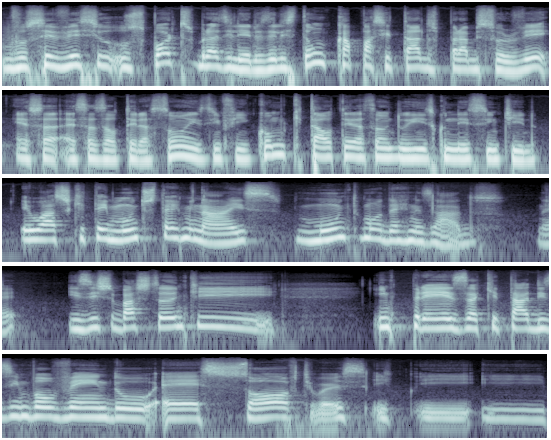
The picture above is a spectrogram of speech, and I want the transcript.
você vê se os portos brasileiros eles estão capacitados para absorver essa- essas alterações, enfim, como que está a alteração do risco nesse sentido? Eu acho que tem muitos terminais muito modernizados, né? Existe bastante empresa que está desenvolvendo é, softwares e, e- e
